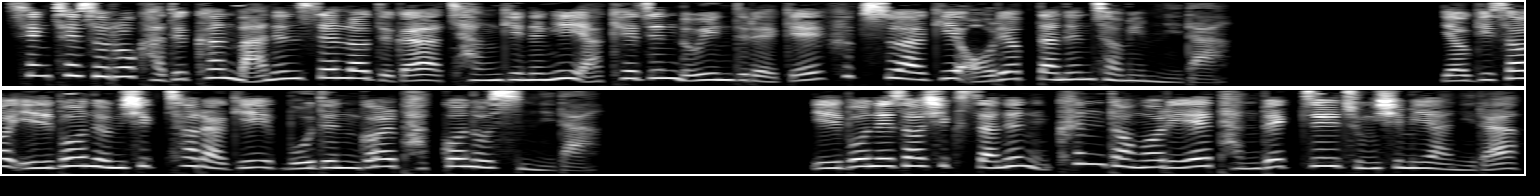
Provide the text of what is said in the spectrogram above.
생채소로 가득한 많은 샐러드가 장 기능이 약해진 노인들에게 흡수하기 어렵다는 점입니다. 여기서 일본 음식 철학이 모든 걸 바꿔놓습니다. 일본에서 식사는 큰 덩어리의 단백질 중심이 아니라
